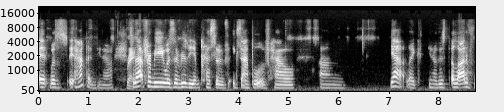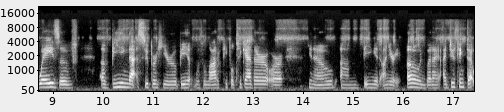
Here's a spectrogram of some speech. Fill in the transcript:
it was it happened you know? Right. so that for me was a really impressive example of how um yeah like you know there's a lot of ways of of being that superhero be it with a lot of people together or you know um, being it on your own. But I, I do think that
